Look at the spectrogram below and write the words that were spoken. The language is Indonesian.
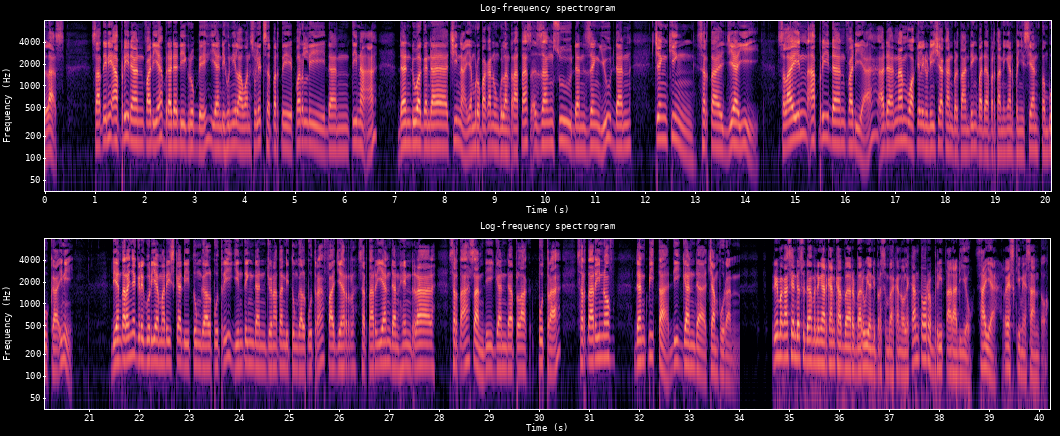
Saat ini Apri dan Fadia berada di grup B yang dihuni lawan sulit seperti Perli dan Tinaa dan dua ganda Cina yang merupakan unggulan teratas Zhang Su dan Zheng Yu dan Cheng King serta Jia Yi. Selain Apri dan Fadia, ada enam wakil Indonesia akan bertanding pada pertandingan penyisian pembuka ini. Di antaranya Gregoria Mariska di Tunggal Putri, Ginting dan Jonathan di Tunggal Putra, Fajar serta Rian dan Hendra serta Hasan di ganda pelak putra, serta Rinov dan Pita di ganda campuran. Terima kasih Anda sudah mendengarkan kabar baru yang dipersembahkan oleh kantor Berita Radio. Saya Reski Mesanto.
